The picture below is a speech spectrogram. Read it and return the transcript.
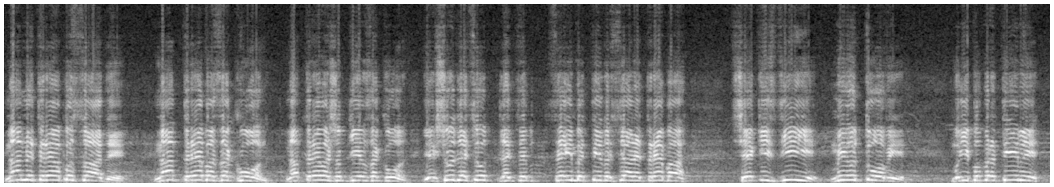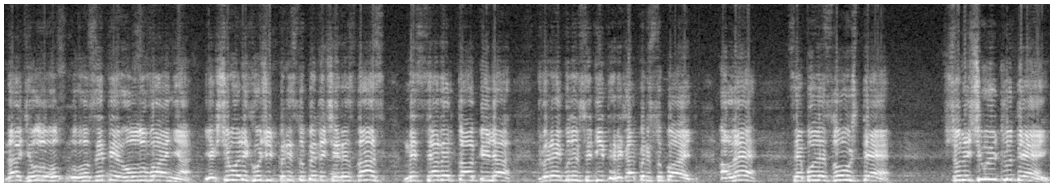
Нам не треба посади, нам треба закон. Нам треба, щоб діяв закон. Якщо для цього для цієї мети досягне треба ще якісь дії, ми готові. Мої побратими навіть гол- оголосити голосування. Якщо вони хочуть переступити через нас, ми сядемо там біля дверей, будемо сидіти, нехай переступають. Але це буде знову ж те, що не чують людей.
